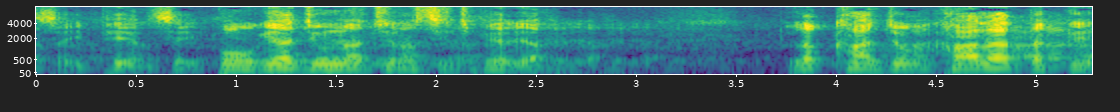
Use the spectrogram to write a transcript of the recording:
ਸਹੀ ਫਿਰ ਸਹੀ। ਭੋ ਗਿਆ ਜੂਨਾ 84 ਚ ਫੇਰਿਆ। ਲੱਖਾਂ ਜੁਗ ਖਾਲਾ ਤੱਕੇ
